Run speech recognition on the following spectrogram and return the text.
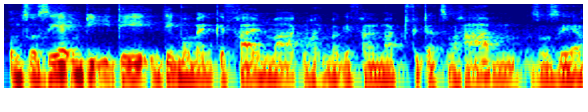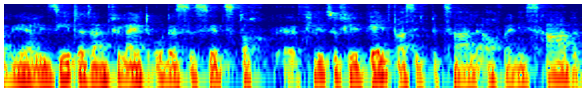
und so sehr ihm die Idee in dem Moment gefallen mag, noch immer gefallen mag, Twitter zu haben, so sehr realisiert er dann vielleicht, oh, das ist jetzt doch äh, viel zu viel Geld, was ich bezahle, auch wenn ich es habe.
